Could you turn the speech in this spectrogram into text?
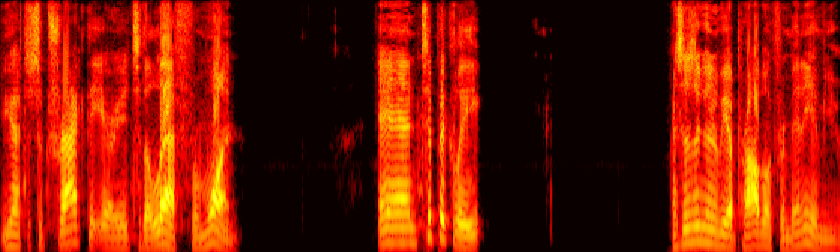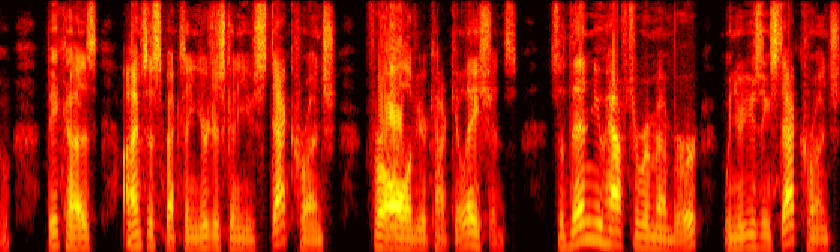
you have to subtract the area to the left from 1. And typically, this isn't going to be a problem for many of you because I'm suspecting you're just going to use StatCrunch for all of your calculations. So then you have to remember, when you're using StatCrunch,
